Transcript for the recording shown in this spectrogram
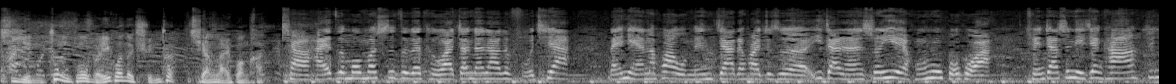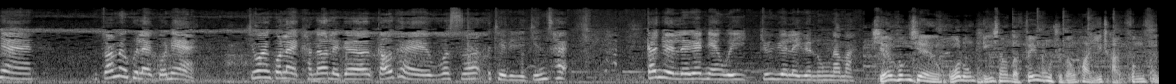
吸引众多围观的群众前来观看。小孩子摸摸狮子的头啊，沾沾他的福气啊。来年的话，我们家的话就是一家人生意红红火火，全家身体健康。今年专门回来过年，今晚过来看到那个高台舞狮，特别的精彩，感觉那个年味就越来越浓了嘛。咸丰县活龙坪乡的非物质文化遗产丰富，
